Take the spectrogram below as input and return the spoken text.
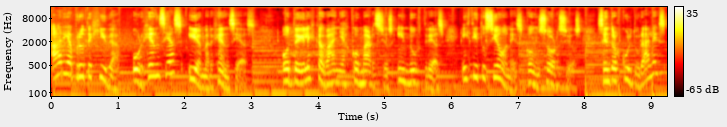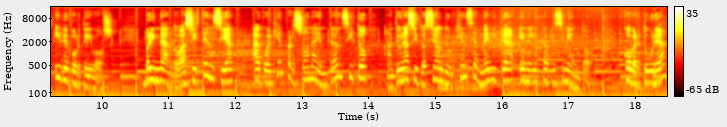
Área protegida, urgencias y emergencias. Hoteles, cabañas, comercios, industrias, instituciones, consorcios, centros culturales y deportivos. Brindando asistencia a cualquier persona en tránsito ante una situación de urgencia médica en el establecimiento. Cobertura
